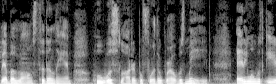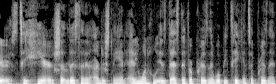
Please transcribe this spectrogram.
that belongs to the Lamb who was slaughtered before the world was made. Anyone with ears to hear should listen and understand. Anyone who is destined for prison will be taken to prison.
